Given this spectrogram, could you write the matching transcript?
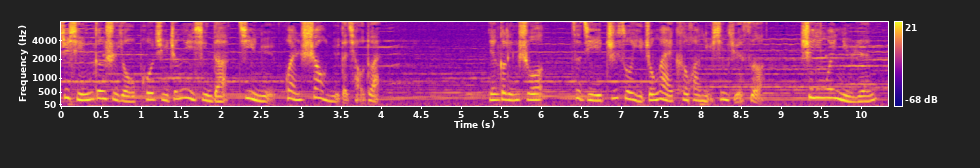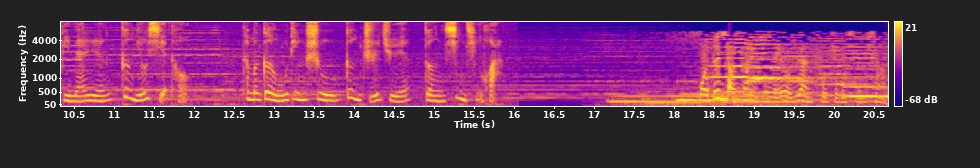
剧情更是有颇具争议性的妓女换少女的桥段。严歌苓说自己之所以钟爱刻画女性角色，是因为女人比男人更有血头，她们更无定数，更直觉，更性情化。我的小说里是没有怨妇这个形象的。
